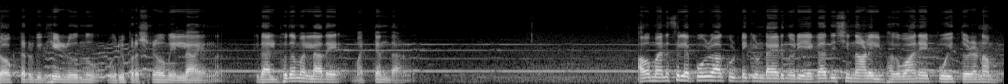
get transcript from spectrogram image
ഡോക്ടർ വിധി എഴുതുന്നു ഒരു പ്രശ്നവുമില്ല എന്ന്. ഇത് അത്ഭുതമല്ലാതെ മറ്റെന്താണ്? അവ മനസ്സിൽ എപ്പോഴും ആ കുട്ടിക്കുണ്ടായിരുന്ന ഒരു ഏകാദശി നാളിൽ ഭഗവാനെ പോയി തൊഴണം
